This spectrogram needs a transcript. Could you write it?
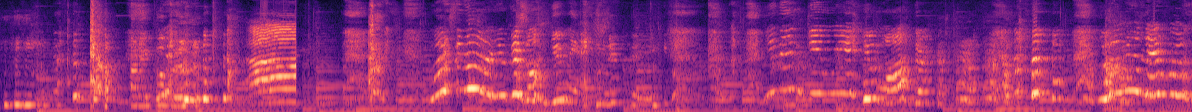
Aray ko. Ah! Don't give me anything? You didn't give me any water. you want me to say it was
